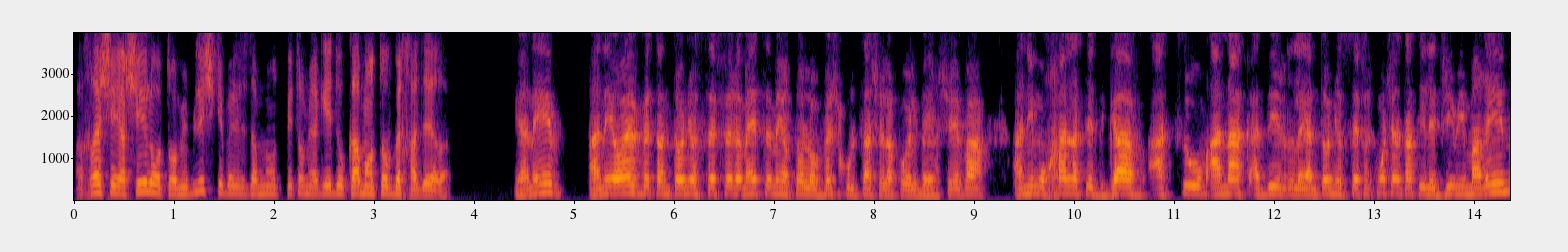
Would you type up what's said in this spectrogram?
אחרי שישילו אותו מבלי שקיבל הזדמנות, פתאום יגידו כמה הוא טוב בחדרה. יניב, אני אוהב את אנטוניו ספר מעצם היותו לובש חולצה של הפועל באר שבע, אני מוכן לתת גב עצום, ענק, אדיר לאנטוניו ספר, כמו שנתתי לג'ימי מרין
